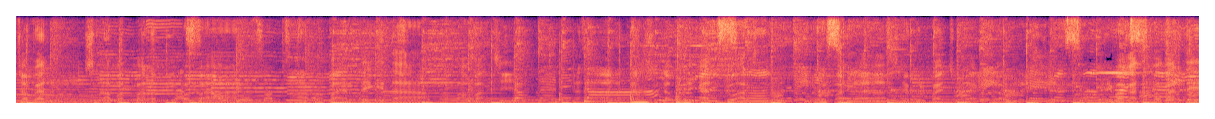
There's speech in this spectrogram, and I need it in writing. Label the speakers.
Speaker 1: ucapkan selamat malam ke Bapak uh, Bapak RT kita, Bapak Marji uh, sudah memberikan doa restu kepada Saiful Bait juga Terima kasih Bapak RT.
